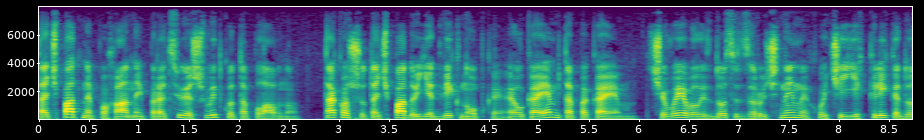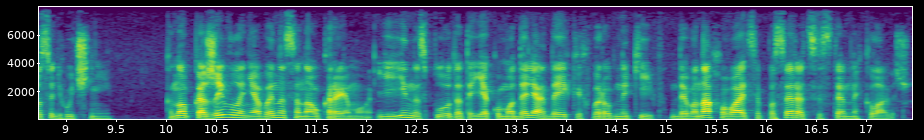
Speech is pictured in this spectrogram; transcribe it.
Тачпад непоганий, працює швидко та плавно. Також у тачпаду є дві кнопки LKM та PKM, що виявились досить зручними, хоч і їх кліки досить гучні. Кнопка живлення винесена окремо, і її не сплутати, як у моделях деяких виробників, де вона ховається посеред системних клавіш.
